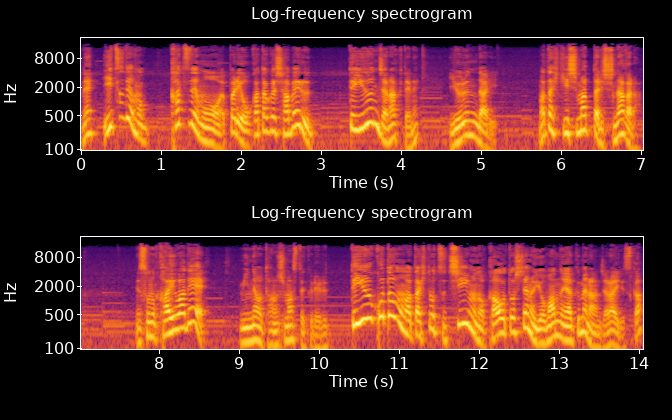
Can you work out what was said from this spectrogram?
ね、いつでも、かつでもやっぱりお堅く喋るっていうんじゃなくてね、緩んだり、また引き締まったりしながら、その会話でみんなを楽しませてくれるっていうこともまた一つチームの顔としての4番の役目なんじゃないですか？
